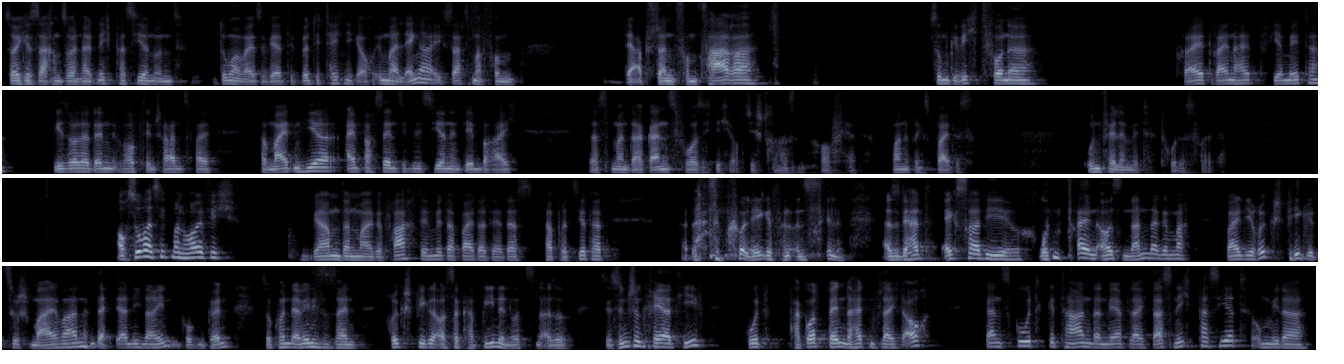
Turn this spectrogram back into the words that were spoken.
Solche Sachen sollen halt nicht passieren und dummerweise wird, wird die Technik auch immer länger. Ich sage es mal vom der Abstand vom Fahrer zum Gewicht vorne drei, dreieinhalb, vier Meter. Wie soll er denn überhaupt den Schadensfall vermeiden? Hier einfach sensibilisieren in dem Bereich, dass man da ganz vorsichtig auf die Straßen rauffährt. Waren übrigens beides Unfälle mit Todesfolge. Auch sowas sieht man häufig. Wir haben dann mal gefragt, den Mitarbeiter, der das fabriziert hat, hat also ein Kollege von uns, also der hat extra die Rundballen auseinander gemacht, weil die Rückspiegel zu schmal waren und da hätte er nicht nach hinten gucken können. So konnte er wenigstens seinen Rückspiegel aus der Kabine nutzen. Also sie sind schon kreativ. Gut, ein paar Gottbänder hätten vielleicht auch ganz gut getan. Dann wäre vielleicht das nicht passiert, um wieder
